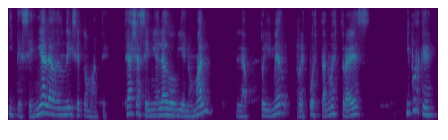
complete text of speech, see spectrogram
Y te señala dónde dice tomate. Te haya señalado bien o mal, la primer respuesta nuestra es, ¿y por qué?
